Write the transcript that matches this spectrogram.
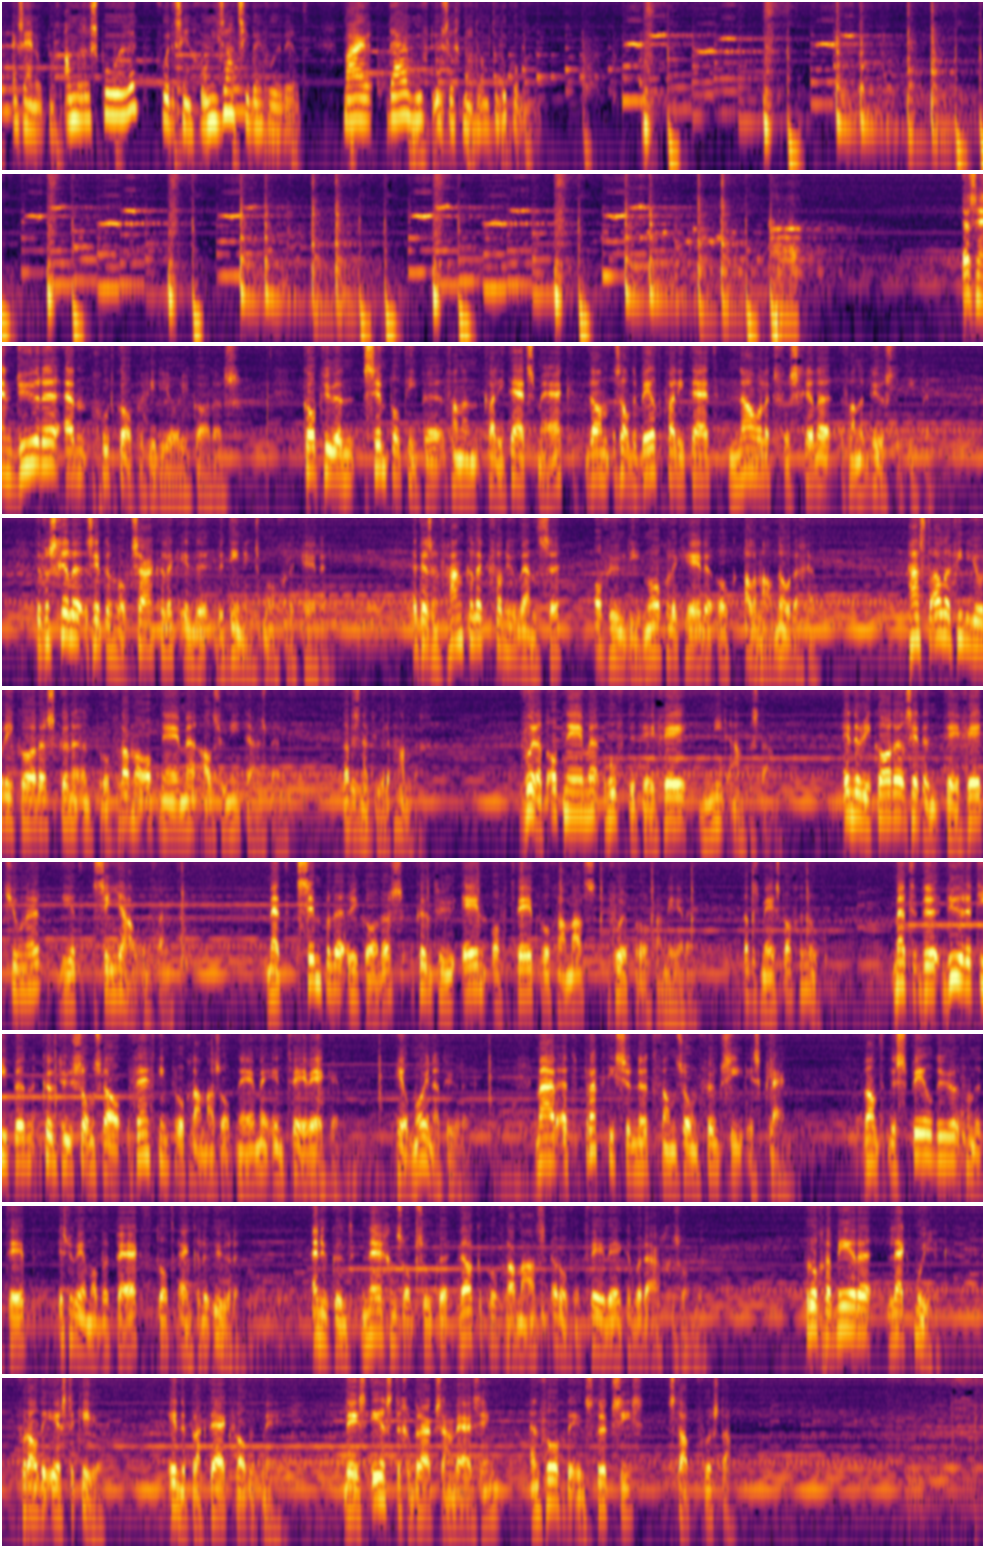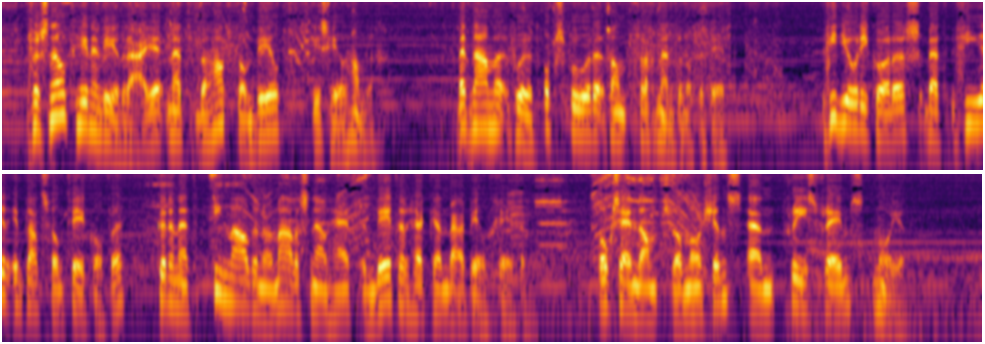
Er zijn ook nog andere sporen, voor de synchronisatie bijvoorbeeld. Maar daar hoeft u zich niet om te bekommeren. Er zijn dure en goedkope videorecorders. Koopt u een simpel type van een kwaliteitsmerk, dan zal de beeldkwaliteit nauwelijks verschillen van het duurste type. De verschillen zitten hoofdzakelijk in de bedieningsmogelijkheden. Het is afhankelijk van uw wensen of u die mogelijkheden ook allemaal nodig hebt. Haast alle videorecorders kunnen een programma opnemen als u niet thuis bent. Dat is natuurlijk handig. Voor dat opnemen hoeft de tv niet aan te staan. In de recorder zit een tv-tuner die het signaal ontvangt. Met simpele recorders kunt u één of twee programma's voorprogrammeren. Dat is meestal genoeg. Met de dure typen kunt u soms wel 15 programma's opnemen in twee weken. Heel mooi natuurlijk. Maar het praktische nut van zo'n functie is klein. Want de speelduur van de tape is nu eenmaal beperkt tot enkele uren. En u kunt nergens opzoeken welke programma's er over twee weken worden uitgezonden. Programmeren lijkt moeilijk. Vooral de eerste keer. In de praktijk valt het mee. Lees eerst de gebruiksaanwijzing en volg de instructies stap voor stap. Versneld heen en weer draaien met behoud van beeld is heel handig. Met name voor het opsporen van fragmenten op de tape. Videorecorders met vier in plaats van twee koppen kunnen met tienmaal de normale snelheid een beter herkenbaar beeld geven. Ook zijn dan slow motions en freeze frames mooier.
